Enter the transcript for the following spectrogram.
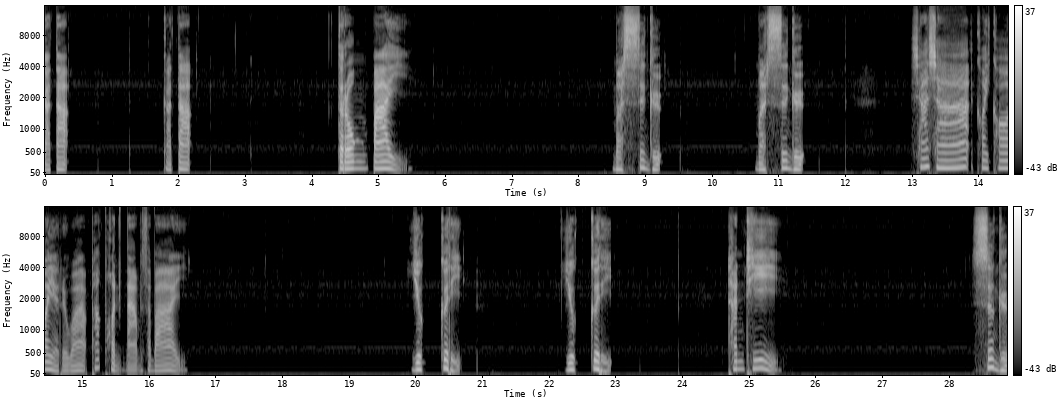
กาตะกาตะ ตรงไป มัดซึกุมัซึกุช้าช้าค่อยๆ หรือว่าพักผ่อนตามสบาย ยุกกริยุกกริทันทีซึกุ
